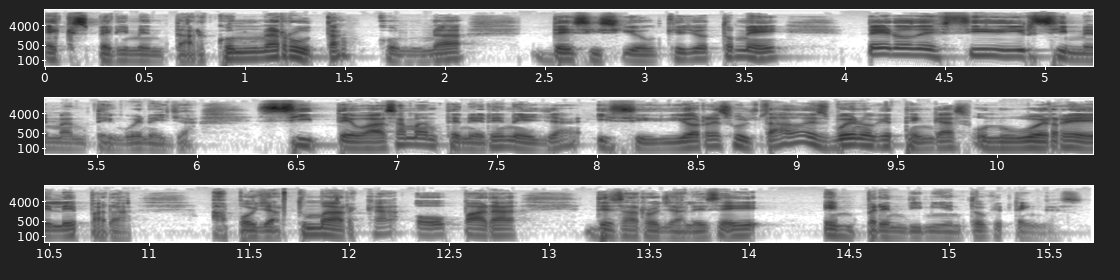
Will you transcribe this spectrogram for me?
experimentar con una ruta, con una decisión que yo tomé, pero decidir si me mantengo en ella. Si te vas a mantener en ella y si dio resultado, es bueno que tengas un URL para apoyar tu marca o para desarrollar ese emprendimiento que tengas.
